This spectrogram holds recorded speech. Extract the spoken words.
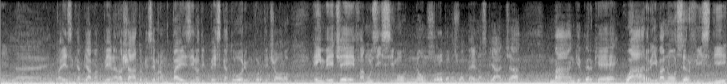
il, il paese che abbiamo appena lasciato, che sembra un paesino di pescatori, un porticciolo, e invece è famosissimo non solo per la sua bella spiaggia, ma anche perché qua arrivano surfisti,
